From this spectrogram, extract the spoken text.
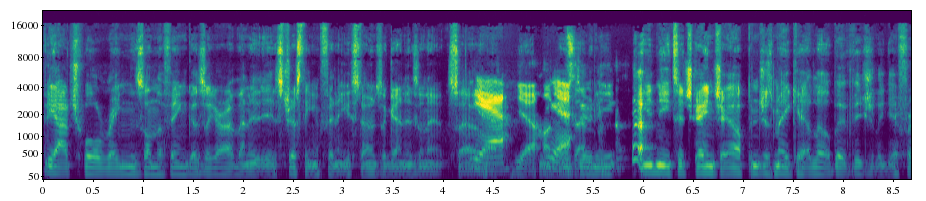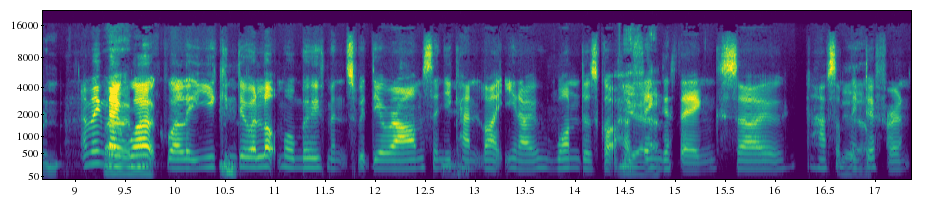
the actual rings on the fingers again, then it's just the Infinity Stones again, isn't it? So Yeah. Yeah, hundred Yeah. you, need, you need to change it up and just make it a little bit visually different. I think they Um, work well. You can do a lot more movements with your arms than you can, like, you know, Wanda's got her Yeah. finger thing, so have something Yeah. different.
